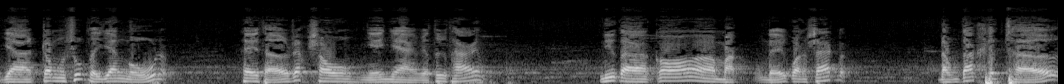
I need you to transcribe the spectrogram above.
Và trong suốt thời gian ngủ đó hơi thở rất sâu nhẹ nhàng và thư thái. Nếu ta có mặt để quan sát đó động tác hít thở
